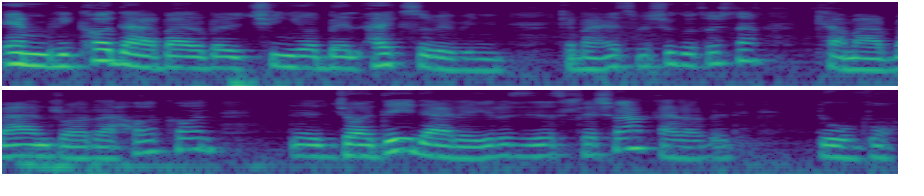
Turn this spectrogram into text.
امریکا در برابر چین یا بالعکس رو ببینید که من اسمش رو گذاشتم. کمربند را رها کن. جاده دریایی رو زیر فشار قرار بده. دوم.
